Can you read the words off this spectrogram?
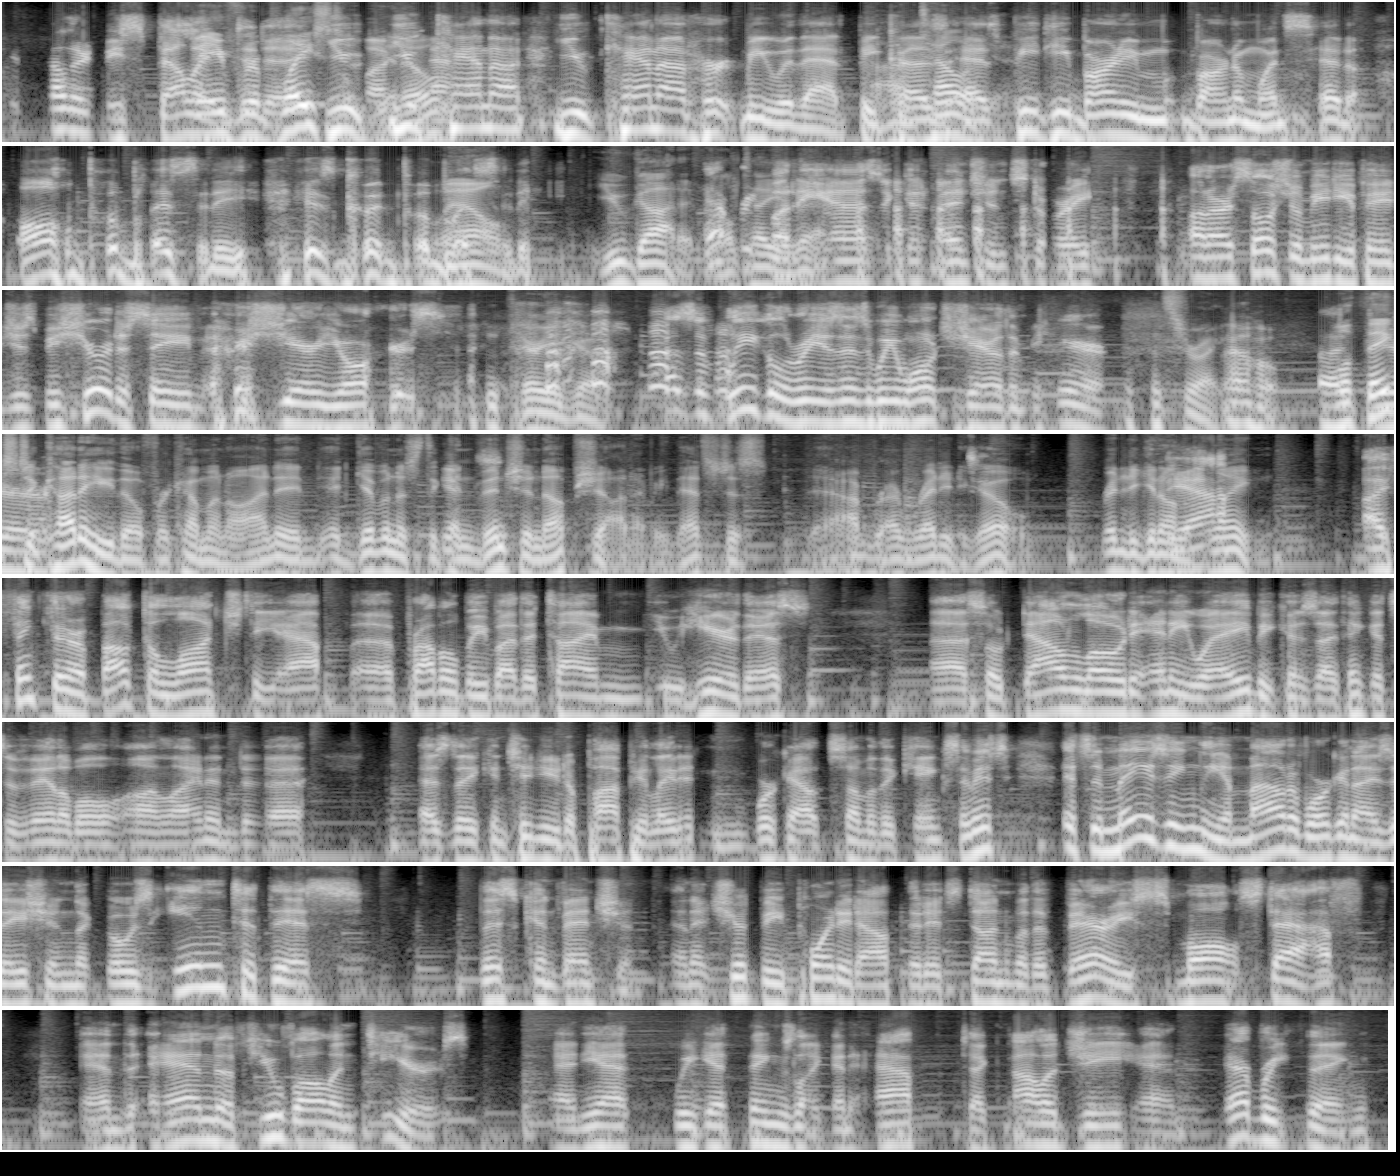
be spelling they've replaced You, it. you know? cannot you cannot hurt me with that because as. P.T. Barnum Barnum once said, all publicity is good Well, publicity. You got it. I'll tell you Everybody has a convention story on our social media pages. Be sure to save or share yours. there you go. because of legal reasons, we won't share them here. That's right. Oh, Well, thanks to dear. Cudahy though for coming on and, and giving us the Yes. convention upshot. I mean, that's just I'm, I'm ready to go, ready to get on Yeah. the plane. I think they're about to launch the app, uh, probably by the time you hear this. Uh, so download anyway, because I think it's available online. And uh, as they continue to populate it and work out some of the kinks, I mean, it's it's amazing the amount of organization that goes into this this convention. And it should be pointed out that it's done with a very small staff and and a few volunteers. And yet we get things like an app, technology, and everything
